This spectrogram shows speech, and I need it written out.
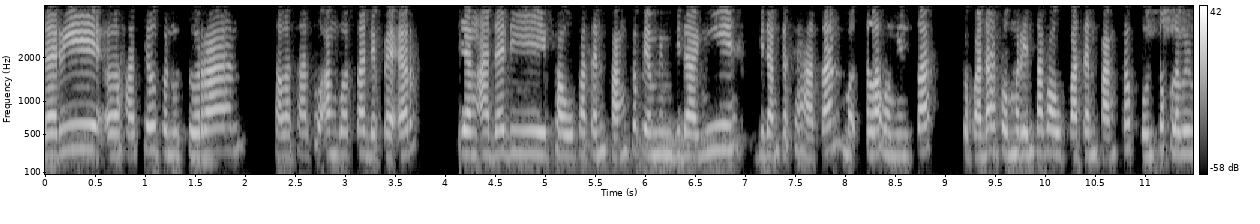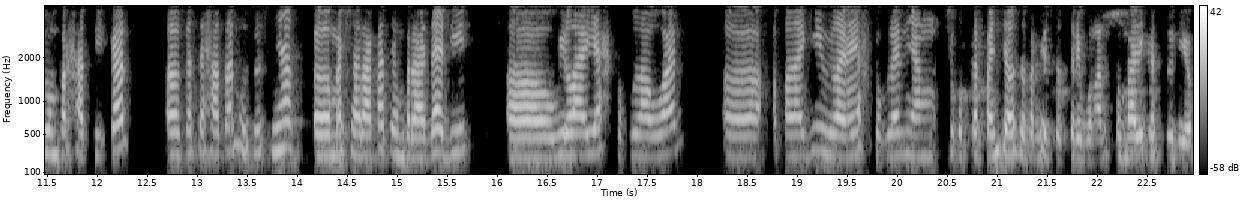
dari uh, hasil penuturan salah satu anggota DPR yang ada di Kabupaten Pangkep yang membidangi bidang kesehatan telah meminta kepada pemerintah Kabupaten Pangkep untuk lebih memperhatikan uh, kesehatan khususnya uh, masyarakat yang berada di uh, wilayah kepulauan uh, apalagi wilayah kepulauan yang cukup terpencil seperti itu Tribunal kembali ke studio.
